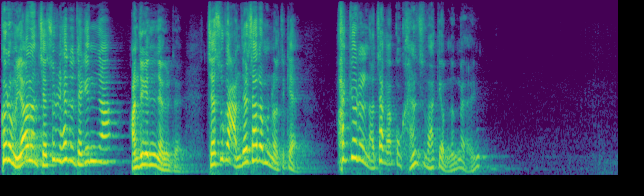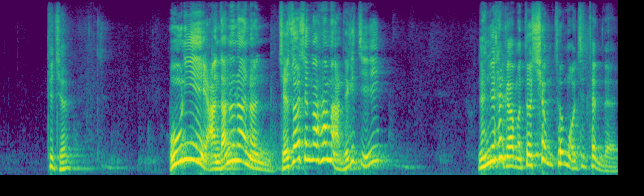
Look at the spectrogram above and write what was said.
그러면 야는 재수를 해도 되겠냐? 안 되겠느냐? 그럴 때. 재수가 안 될 사람은 어떻게? 학교를 낮춰 갖고 가는 수밖에 없는 거야. 그쵸? 운이 안 닿는 아이는 재수할 생각하면 안 되겠지? 내년에 가면 더 시험 더 못 칠 텐데.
